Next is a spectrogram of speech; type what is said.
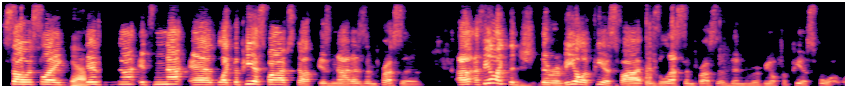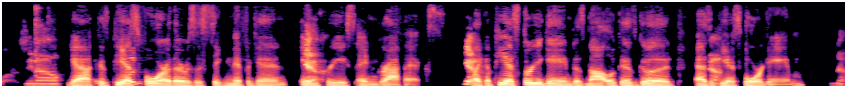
So it's like Yeah. there's not it's not as like the PS5 stuff is not as impressive. I feel like the the reveal of PS5 is less impressive than the reveal for PS4 was. You know? Yeah, because PS4 there was a significant Yeah. increase in graphics. Yeah. Like a PS3 game does not look as good as No. a PS4 game. no.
